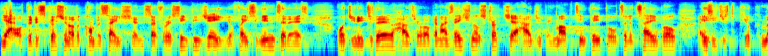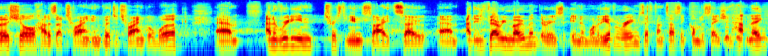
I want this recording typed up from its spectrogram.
Yeah. of the discussion or the conversation. So for a CPG, you're facing into this. What do you need to do? How's your organizational structure? How do you bring marketing people to the table? Is it just a pure commercial? How does that tri- inverted triangle work? Um, and a really interesting insight. So um, at this very moment, there is in one of the other rooms a fantastic conversation happening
